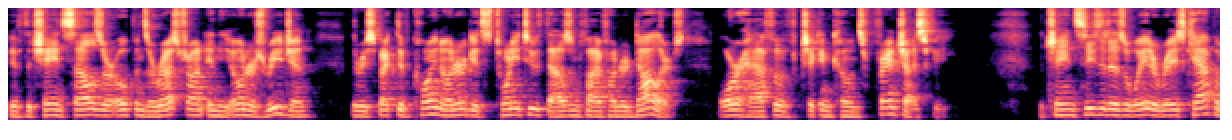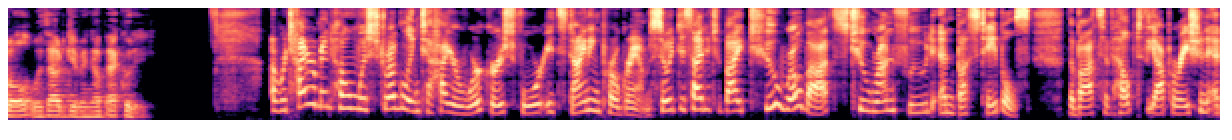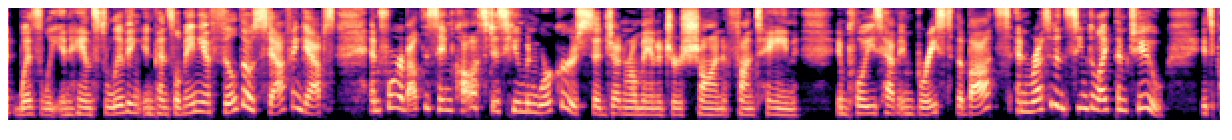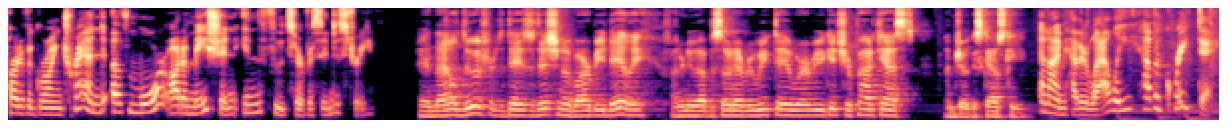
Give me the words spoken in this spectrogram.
If the chain sells or opens a restaurant in the owner's region, the respective coin owner gets $22,500, or half of Chicken Cone's franchise fee. The chain sees it as a way to raise capital without giving up equity. A retirement home was struggling to hire workers for its dining program, so it decided to buy two robots to run food and bus tables. The bots have helped the operation at Wesley Enhanced Living in Pennsylvania fill those staffing gaps and for about the same cost as human workers, said General Manager Sean Fontaine. Employees have embraced the bots, and residents seem to like them too. It's part of a growing trend of more automation in the food service industry. And that'll do it for today's edition of RB Daily. Find a new episode every weekday wherever you get your podcasts. I'm Joe Guszkowski. And I'm Heather Lally. Have a great day.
